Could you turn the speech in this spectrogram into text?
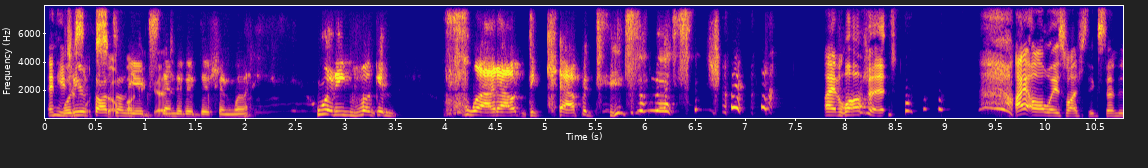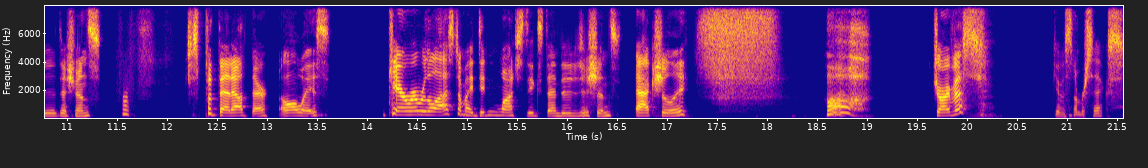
And he what are your thoughts so on the fucking good. extended edition when when he fucking flat out decapitates the message? I love it. I always watch the extended editions. Just put that out there. Always. Can't remember the last time I didn't watch the extended editions, actually. Oh. Jarvis, give us number six.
